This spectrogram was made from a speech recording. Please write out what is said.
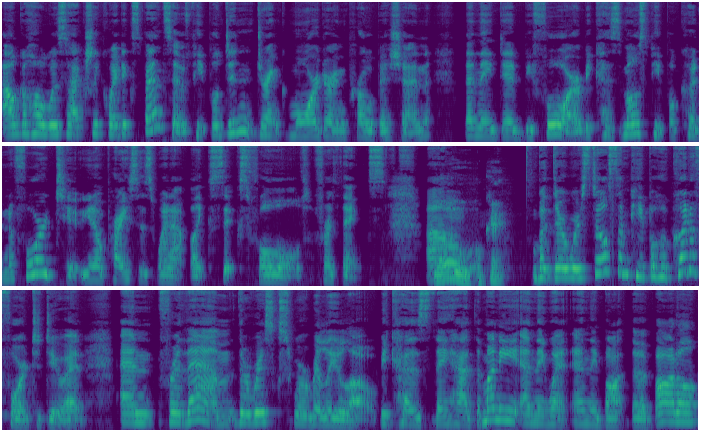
alcohol was actually quite expensive. People didn't drink more during prohibition than they did before because most people couldn't afford to. You know prices went up like sixfold for things. Um, oh okay but there were still some people who could afford to do it. And for them, the risks were really low because they had the money and they went and they bought the bottle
